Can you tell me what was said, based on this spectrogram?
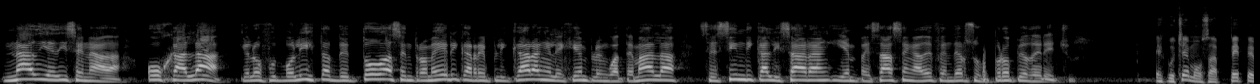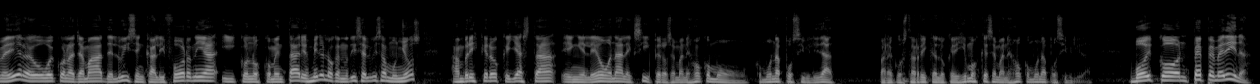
nadie dice nada. Ojalá que los futbolistas de toda Centroamérica replicaran el ejemplo en Guatemala, se sindicalizaran y empezasen a defender sus propios derechos. Escuchemos a Pepe Medina, luego voy con la llamada de Luis en California y con los comentarios. Mire lo que nos dice Luisa Muñoz. Ambris creo que ya está en el León, Alex, sí, pero se manejó como, como una posibilidad para Costa Rica, lo que dijimos que se manejó como una posibilidad. Voy con Pepe Medina,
